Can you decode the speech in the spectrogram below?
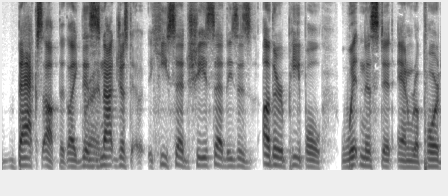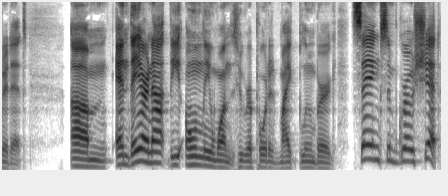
backs up that like this is not just he said she said these is other people witnessed it and reported it. Um, and they are not the only ones who reported Mike Bloomberg saying some gross shit.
